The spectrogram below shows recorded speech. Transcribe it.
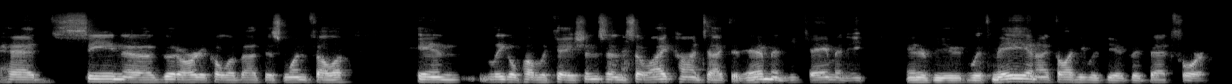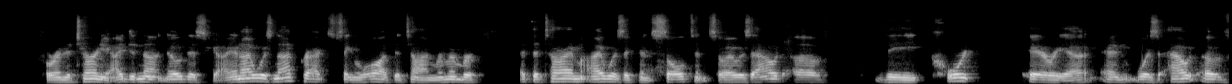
had seen a good article about this one fella in legal publications. And so I contacted him, and he came and he interviewed with me, and I thought he would be a good bet for for an attorney. I did not know this guy, and I was not practicing law at the time. Remember, at the time I was a consultant, so I was out of the court area and was out of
